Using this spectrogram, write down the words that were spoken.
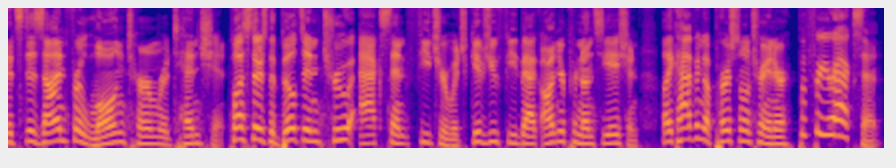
It's designed for long term retention. Plus, there's the built in true accent feature, which gives you feedback on your pronunciation, like having a personal trainer, but for your accent.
